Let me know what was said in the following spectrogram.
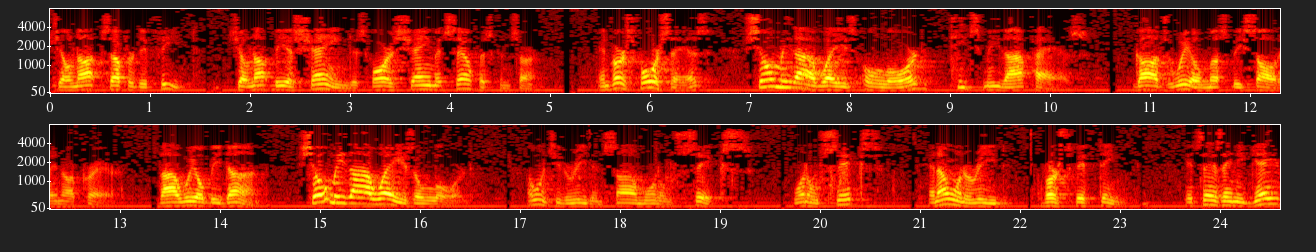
Shall not suffer defeat. Shall not be ashamed as far as shame itself is concerned. And verse 4 says, Show me thy ways, O Lord. Teach me thy paths. God's will must be sought in our prayer. Thy will be done. Show me thy ways, O Lord. I want you to read in Psalm 106. 106, and I want to read verse 15. It says, And he gave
